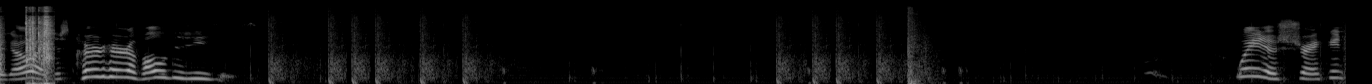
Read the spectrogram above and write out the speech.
we go. I just cured her of all diseases. Wait a second,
